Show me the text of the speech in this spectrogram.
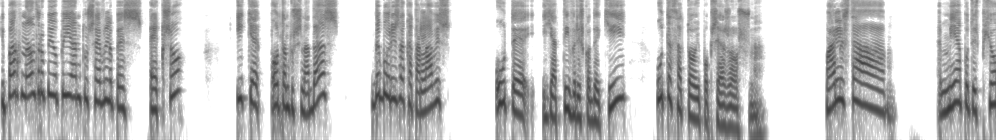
Υπάρχουν άνθρωποι οι οποίοι αν τους έβλεπες έξω ή και όταν τους συναντάς δεν μπορείς να καταλάβεις ούτε γιατί βρίσκονται εκεί, ούτε θα το υποψιαζόσουν. Μάλιστα, μία από τις πιο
